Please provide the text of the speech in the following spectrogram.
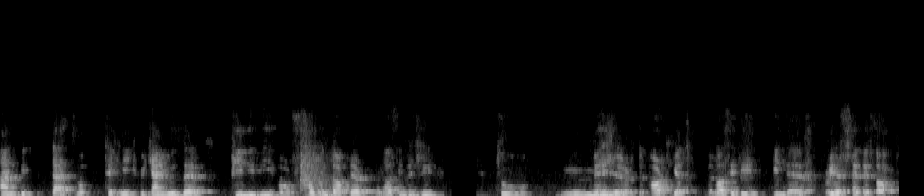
And with that technique, we can use the PDV or photon Doppler velocimetry to measure the particle velocity in the real surface of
